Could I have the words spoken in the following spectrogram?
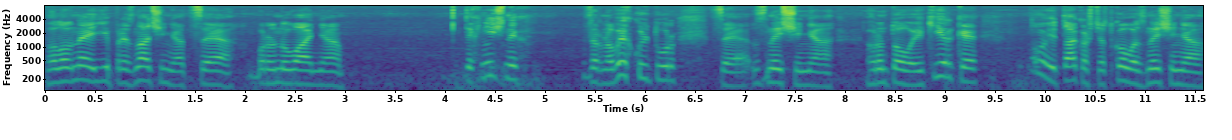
головне її призначення це боронування технічних зернових культур, це знищення ґрунтової кірки, ну і також частково знищення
